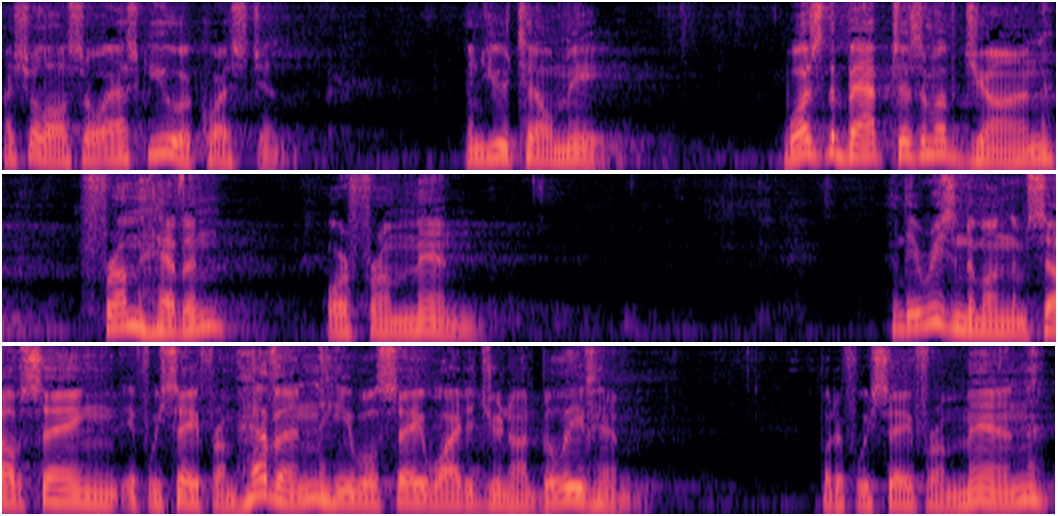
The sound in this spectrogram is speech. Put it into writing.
I shall also ask you a question, and you tell me. Was the baptism of John from heaven or from men? And they reasoned among themselves, saying, If we say from heaven, he will say, Why did you not believe him? But if we say from men,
